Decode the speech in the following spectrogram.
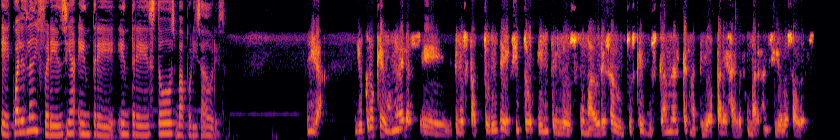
Eh, ¿Cuál es la diferencia entre, entre estos vaporizadores? Mira, yo creo que uno de, las, eh, de los factores de éxito entre los fumadores adultos que buscan una alternativa para dejar de fumar han sido los sabores.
